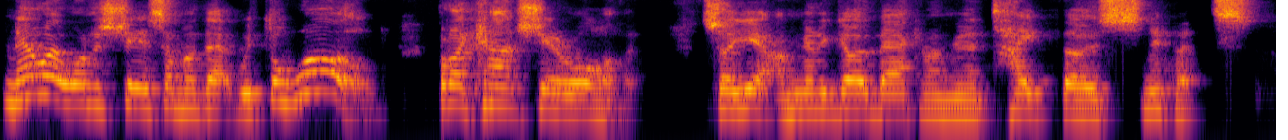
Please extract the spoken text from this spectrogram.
now I want to share some of that with the world, but I can't share all of it. So, yeah, I'm going to go back and I'm going to take those snippets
